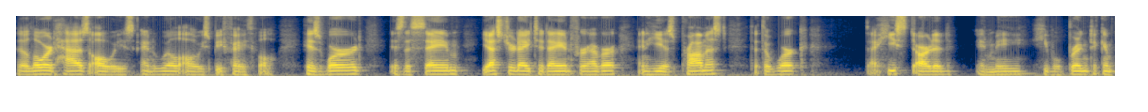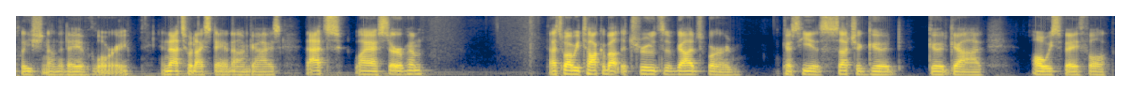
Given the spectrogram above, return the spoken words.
The Lord has always and will always be faithful. His word is the same yesterday, today, and forever, and he has promised that the work that he started in me, he will bring to completion on the day of glory. And that's what I stand on, guys. That's why I serve him. That's why we talk about the truths of God's word, because he is such a good, good God, always faithful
